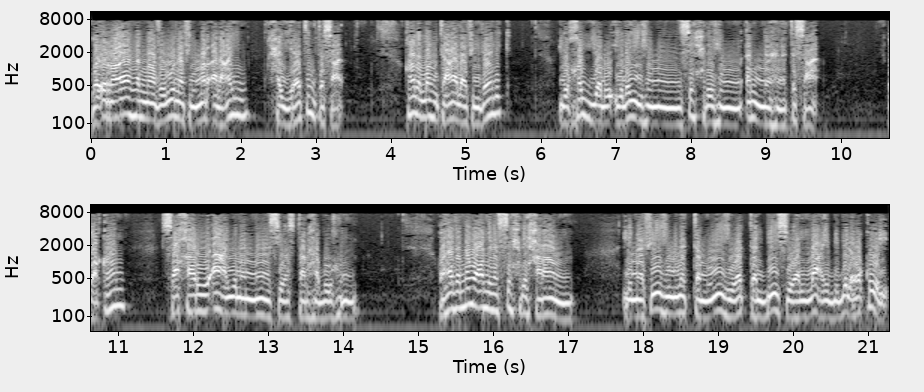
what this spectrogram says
وإن رآها الناظرون في مرأى العين حيات تسعى. قال الله تعالى في ذلك يخيل إليه من سحرهم أنها تسعى. وقال سحروا أعين الناس واسترهبوهم. وهذا النوع من السحر حرام لما فيه من التمويه والتلبيس واللعب بالعقول.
